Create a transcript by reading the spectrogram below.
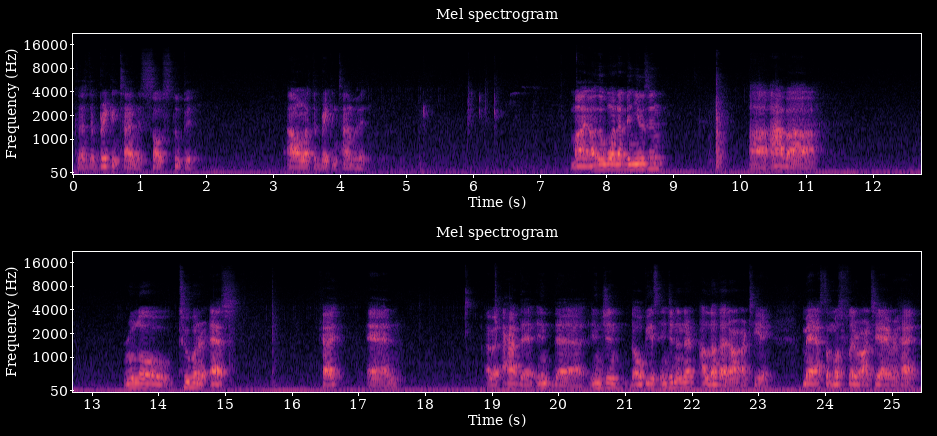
because the breaking time is so stupid. I don't like the breaking time of it. My other one I've been using, uh, I have a Reuleaux 200S, okay, and I have the in, the engine, the OBS engine in there. I love that RTA. Man, that's the most flavor RTA I ever had.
